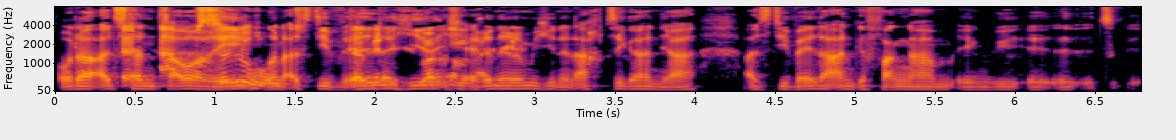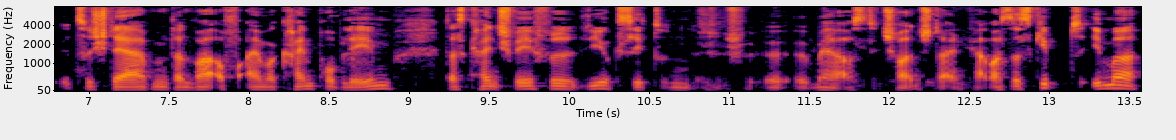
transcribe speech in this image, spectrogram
oder als dann äh, sauer Regen und als die Wälder hier, ich erinnere mich in den 80ern, ja, als die Wälder angefangen haben irgendwie äh, zu, zu, sterben, dann war auf einmal kein Problem, dass kein Schwefeldioxid äh, mehr aus den Schornsteinen kam. Also es gibt immer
